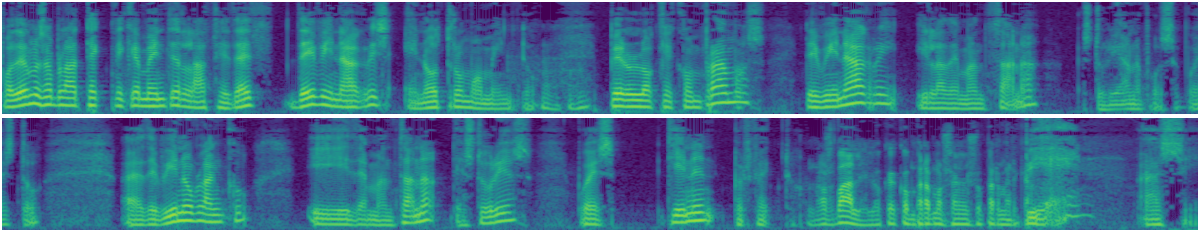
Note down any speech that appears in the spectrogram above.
Podemos hablar técnicamente de la acidez de vinagres en otro momento. Pero lo que compramos de vinagre y la de manzana, asturiana por supuesto, eh, de vino blanco y de manzana de Asturias, pues tienen perfecto. Nos vale lo que compramos en el supermercado. Bien, así.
